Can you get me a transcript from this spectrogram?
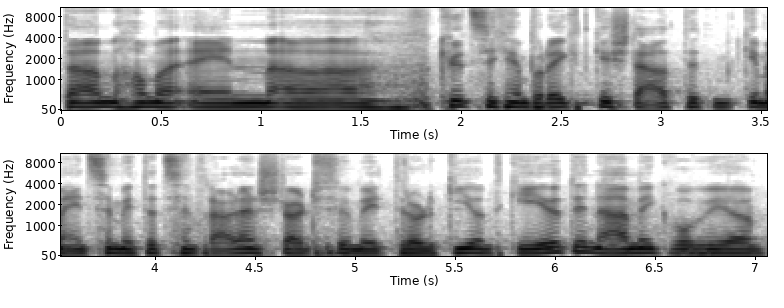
Dann haben wir ein, äh, kürzlich ein Projekt gestartet, gemeinsam mit der Zentralanstalt für Meteorologie und Geodynamik, wo wir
